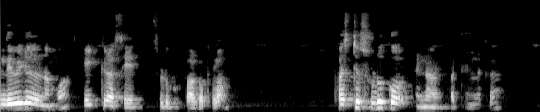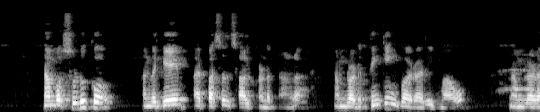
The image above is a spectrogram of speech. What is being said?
இந்த வீடியோவில் நம்ம எயிட் கிராஸ் எயிட் சுடுக்கு பார்க்க போகலாம் ஃபஸ்ட்டு சுடுக்கோ என்னன்னு பார்த்தீங்கன்னாக்கா நம்ம சுடுக்கோ அந்த கேம் அது பசல் சால்வ் பண்ணுறதுனால நம்மளோட திங்கிங் பவர் அதிகமாகவும் நம்மளோட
